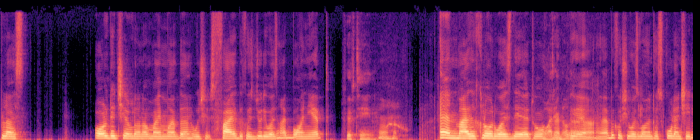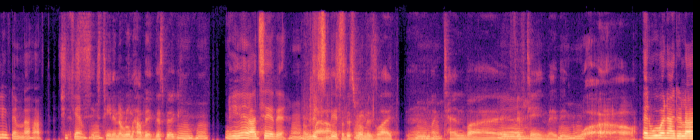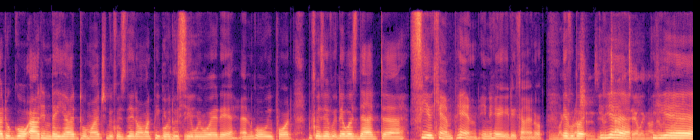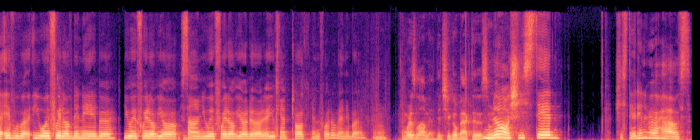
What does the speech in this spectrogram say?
plus all the children of my mother, which is five because Judy was not born yet. Fifteen. Uh-huh. And Marie Claude was there too. Oh, I didn't know that. Yeah, yeah, because she was going to school and she lived in the house. She came. Mm. Sixteen in a room. How big? This big? Mm-hmm. Yeah, I'd say that. Mhm. Oh, This, wow. this. So this room is like mm, like ten by fifteen, maybe. Whoa. And we were not allowed to go out in the yard too much because they don't want people, People to, see, see we were there and go report because if, there was that uh, fear campaign in Haiti, kind of. Like the Russians, you're yeah, everybody. yeah, everybody. You were afraid of the neighbor. You were afraid of your son. You were afraid of your daughter. You can't talk in front of anybody. Mm. And where's Lamed? Did she go back to Sojo? No, she stayed. She stayed in her house,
